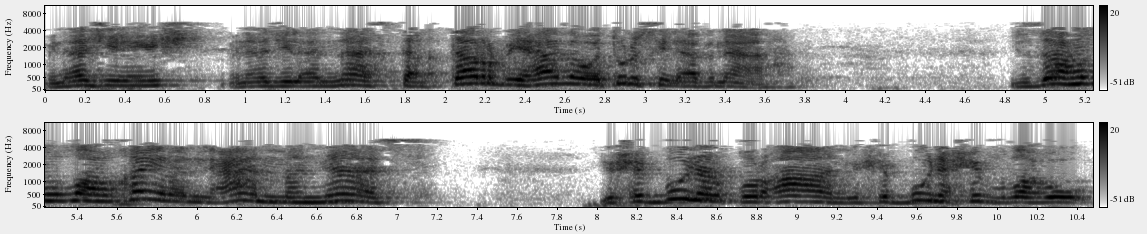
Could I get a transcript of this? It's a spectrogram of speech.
من أجل إيش؟ من أجل الناس تغتر بهذا وترسل أبنائها جزاهم الله خيرا العامة الناس يحبون القرآن يحبون حفظه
